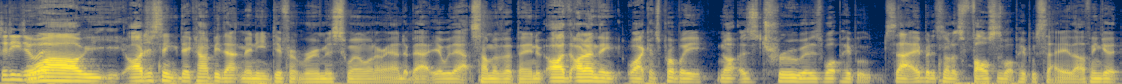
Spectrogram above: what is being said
Did he do it? Wow, I just think there can't be that many different rumors swirling around about you without some of it being. I, I don't think like it's probably not as true as what people say, but it's not as false as what people say. Either. I think it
